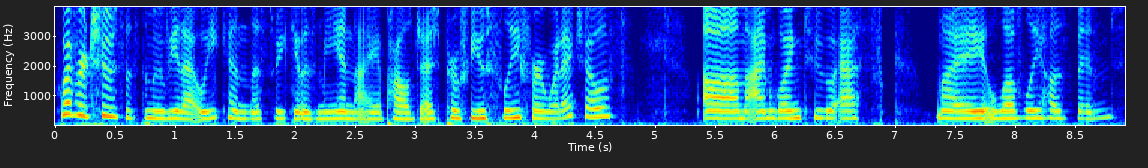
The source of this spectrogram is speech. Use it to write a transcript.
whoever chooses the movie that week, and this week it was me, and I apologize profusely for what I chose. Um, I'm going to ask my lovely husband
